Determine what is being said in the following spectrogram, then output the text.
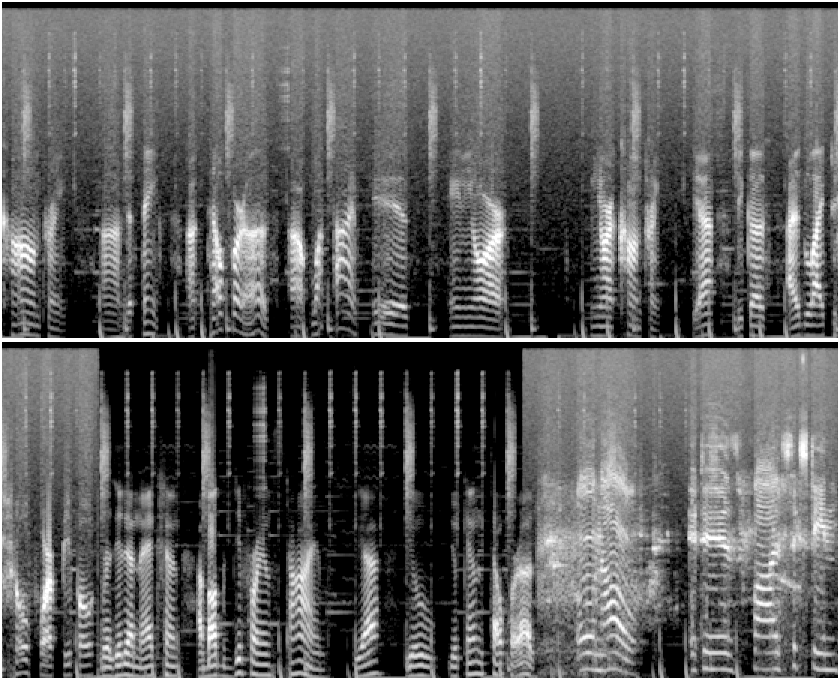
countering uh, the things, uh, tell for us uh, what time is in your in your country. Yeah, because I'd like to show for people Brazilian action about the different time. Yeah, you you can tell for us. Oh, now it is 5:16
